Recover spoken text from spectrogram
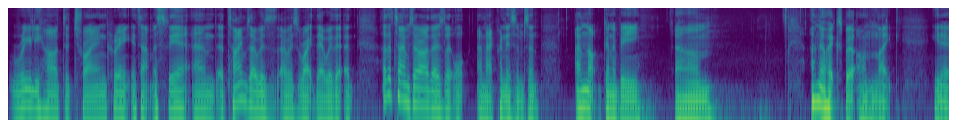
really hard to try and create its atmosphere, and at times I was I was right there with it. At other times there are those little anachronisms, and I'm not going to be. Um, I'm no expert on like you know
